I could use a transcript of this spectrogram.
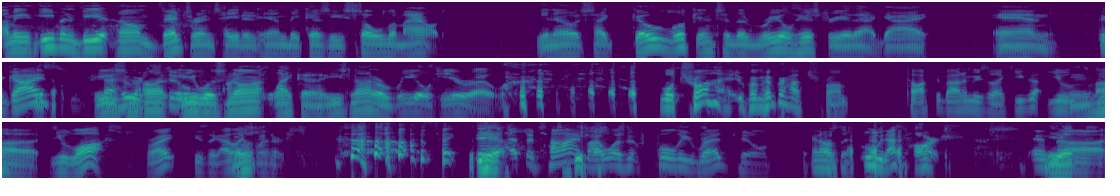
I mean even Vietnam veterans hated him because he sold them out. You know it's like go look into the real history of that guy and the guys you know, he's not he was not like a he's not a real hero. Well try remember how Trump talked about him. He's like, "You got you mm-hmm. uh you lost, right?" He's like, "I like winners." I was like, yeah. At the time, I wasn't fully red pilled, and I was like, "Ooh, that's harsh." And uh,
